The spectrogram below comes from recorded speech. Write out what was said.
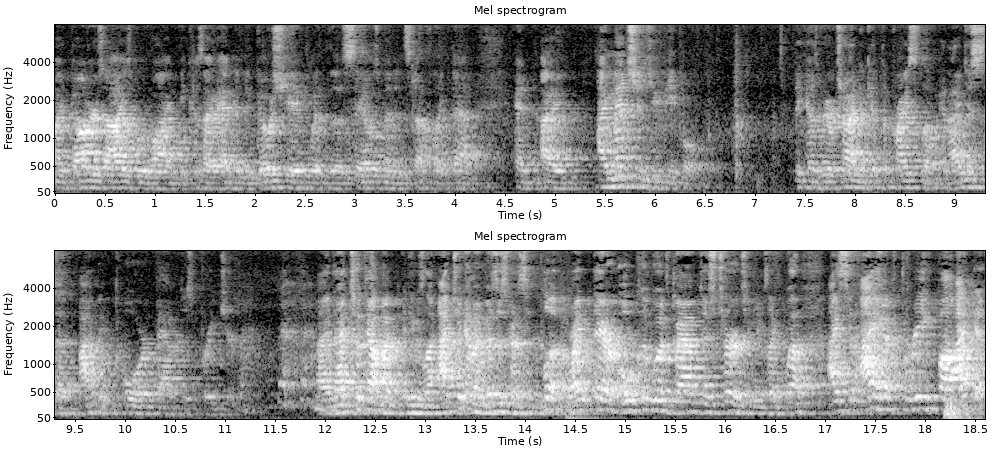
my daughter's eyes were wide because I had to negotiate with the salesman and stuff like that. And I, I mentioned you people because we were trying to get the price low. And I just said, I'm a poor Baptist preacher. And I took out my, and he was like, I took out my business card and said, look, right there, Oakland Woods Baptist Church. And he was like, well, I said, I have three, I've got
